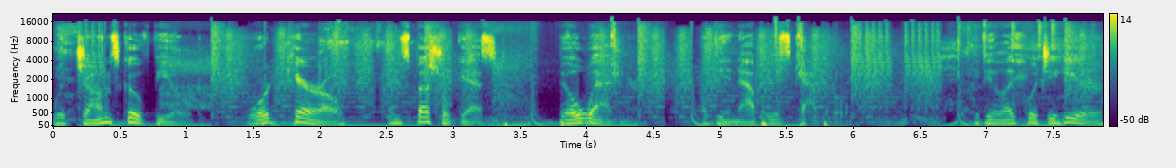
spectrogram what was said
with John Schofield, Ward Carroll, and special guest Bill Wagner of the Annapolis Capital. If you like what you hear,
